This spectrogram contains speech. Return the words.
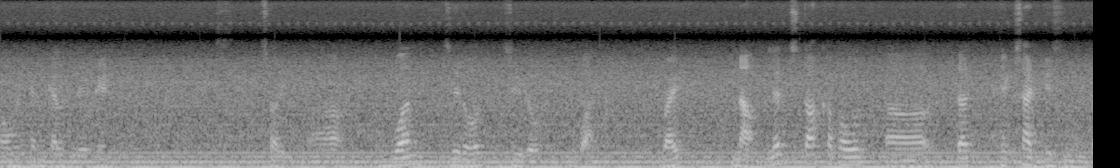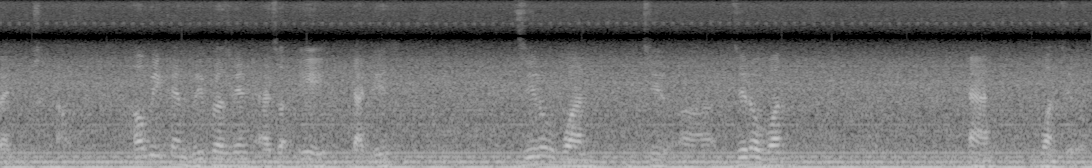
or we can calculate it. Sorry uh, 1 0 0 1 right? Now let's talk about uh, the hexadecimal values now. How we can represent as a a that is 0 1 0, uh, 0 1 and 1 0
